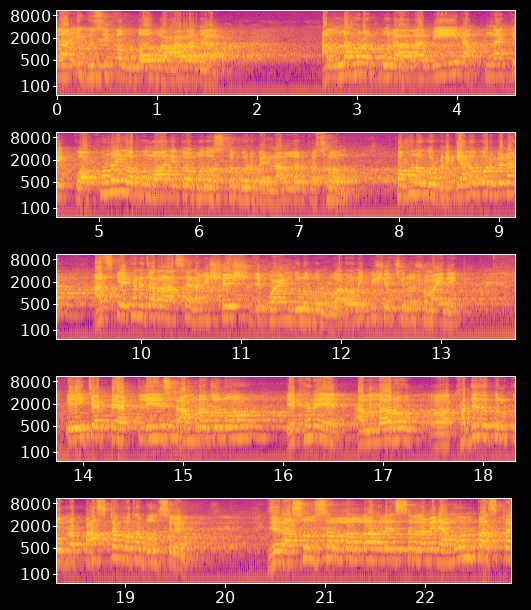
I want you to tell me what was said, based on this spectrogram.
লা ইগজিকাল্লাহু আবাদা আল্লাহ রাব্বুল আলামিন আপনাকে কখনোই অপমানিত, অপদস্থ করবেন না, আল্লাহর কসম। কখনো করবে না। কেন করবে না? আজকে এখানে যারা আছেন, আমি শেষ যে পয়েন্টগুলো বলব, আর অনেক বিষয় ছিল, সময় নেই। এই চারটে অ্যাটলিস্ট আমরা যেন এখানে আল্লাহর খাদিজাতুল কোবরা পাঁচটা কথা বলছিলেন। যে রাসূল আলাইহি সাল্লামের এমন পাঁচটা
